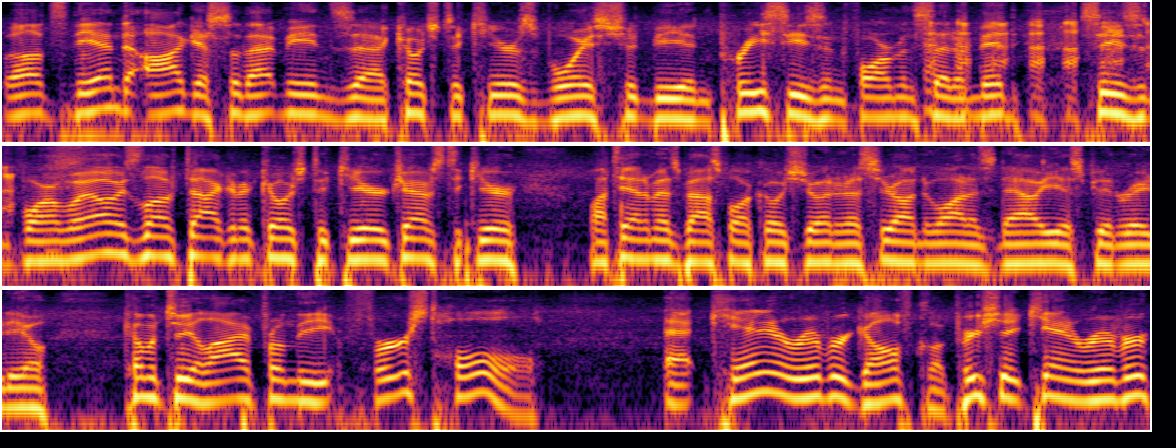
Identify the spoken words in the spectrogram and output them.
Well, it's the end of August, so that means uh, Coach DeCuire's voice should be in preseason form instead of mid-season form. We always love talking to Coach DeCuire, Travis DeCuire, Montana men's basketball coach, joining us here on Nuanez Now ESPN Radio, coming to you live from the first hole at Canyon River Golf Club. Appreciate Canyon River,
